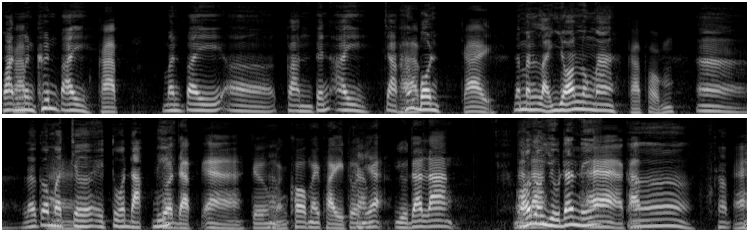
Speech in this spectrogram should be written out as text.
ควันครับ มันขึ้นไป ครับ มันไปเอ่อกลั่นเป็นไอจากครับข้างบน ใช่แล้วมันไหลย้อนลงมาครับผม อ่าแล้วก็มาอ่า เจอไอ้ตัวดักนี้ ตัวดักอ่าเจอเหมือนข้อไม้ไผ่ตัวเนี้ยอยู่ด้านล่างอ๋อต้องอยู่ด้านนี้อ่าครับอ่าครับอ่า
